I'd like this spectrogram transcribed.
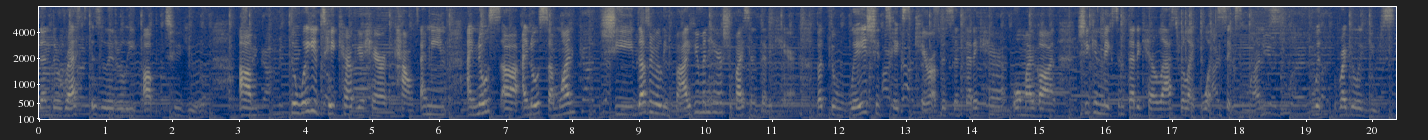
then the rest is literally up to you um, the way you take care of your hair counts. I mean, I know uh, I know someone. She doesn't really buy human hair; she buys synthetic hair. But the way she takes care of the synthetic hair, oh my God, she can make synthetic hair last for like what six months with regular use.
